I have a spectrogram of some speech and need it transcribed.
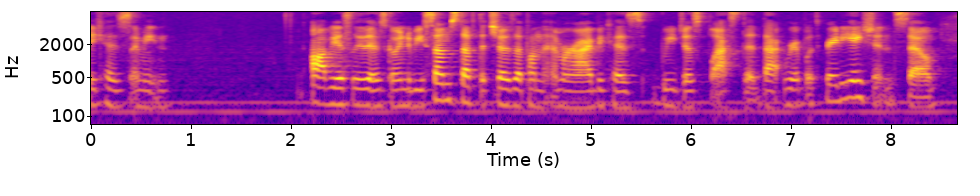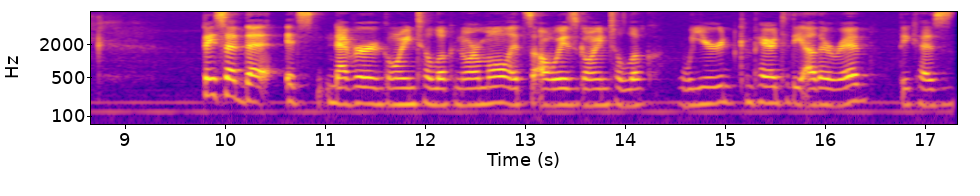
because, I mean, obviously there's going to be some stuff that shows up on the MRI because we just blasted that rib with radiation. So they said that it's never going to look normal. It's always going to look weird compared to the other rib because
